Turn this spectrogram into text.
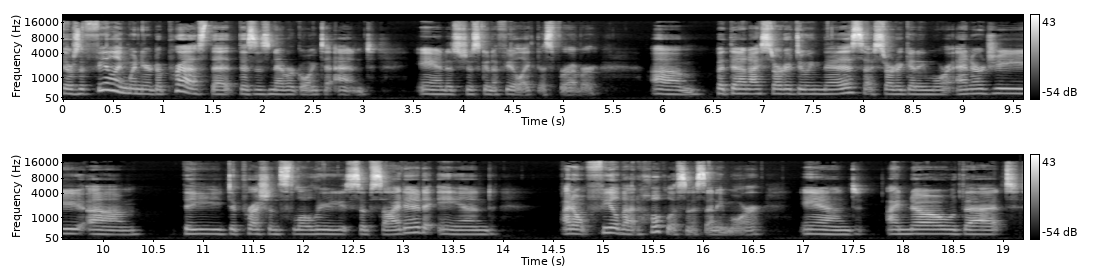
there's a feeling when you're depressed that this is never going to end and it's just going to feel like this forever. Um, but then I started doing this, I started getting more energy. Um, the depression slowly subsided and I don't feel that hopelessness anymore. And I know that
